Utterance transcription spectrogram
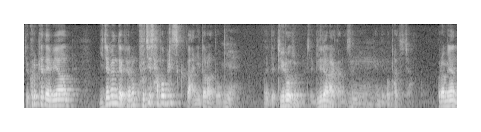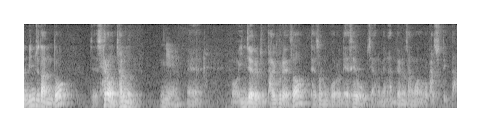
이제 그렇게 되면 이재명 대표는 굳이 사법 리스크가 아니더라도 예. 이제 뒤로 좀 이제 밀려날 가능성이 음. 굉장히 높아지죠. 그러면 민주당도 이제 새로운 젊은 예. 예, 뭐 인재를 좀 발굴해서 대선 후보로 내세우지 않으면 안 되는 상황으로 갈 수도 있다.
